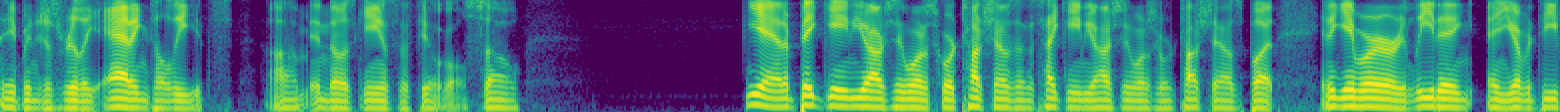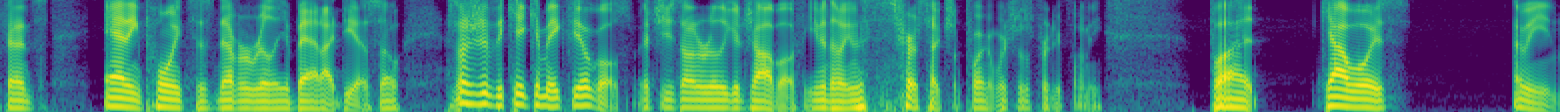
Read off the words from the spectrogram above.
They've been just really adding to leads um, in those games with field goals. So, yeah, in a big game, you obviously want to score touchdowns. In a tight game, you obviously want to score touchdowns. But in a game where you're leading and you have a defense, adding points is never really a bad idea. So, especially if the kid can make field goals, which he's done a really good job of, even though he missed his first extra point, which was pretty funny. But Cowboys, I mean,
